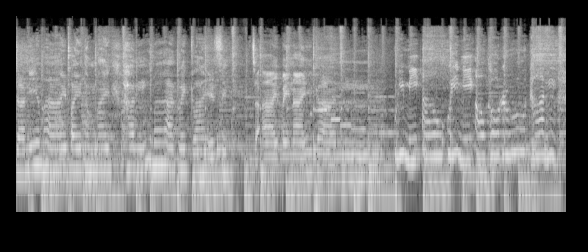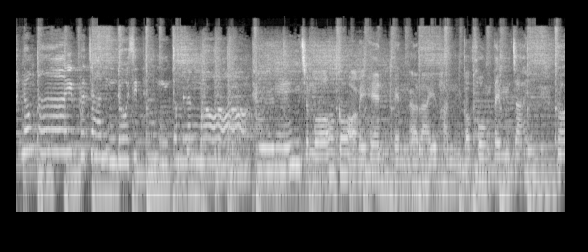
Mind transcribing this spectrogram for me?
จะหนีมายไปทำไม หันมาใกล้ๆสิ จะอายไปไหนกัน อุ้ยมีเอา อุ้ยมีเอาเขารู้ทัน น้องอายพระจันทร์ดูสิท่านกำลังมองถึงจะมองก็ไม่เห็นเป็นอะไรท่านก็คงเต็มใจ เพราะ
